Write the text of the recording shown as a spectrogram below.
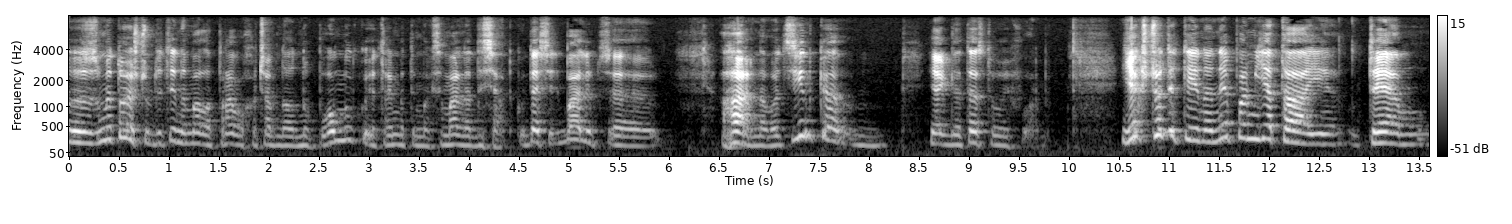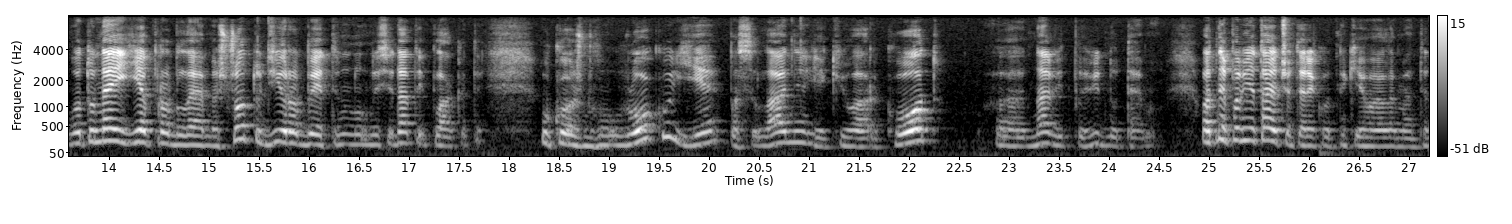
е, з метою, щоб дитина мала право хоча б на одну помилку і отримати максимально десятку. 10 балів це гарна оцінка, як для тестової форми. Якщо дитина не пам'ятає тему, от у неї є проблеми, що тоді робити? Ну, не сідати і плакати. У кожного уроку є посилання, є QR-код е, на відповідну тему. От не пам'ятаю чотирикутник його елементи,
